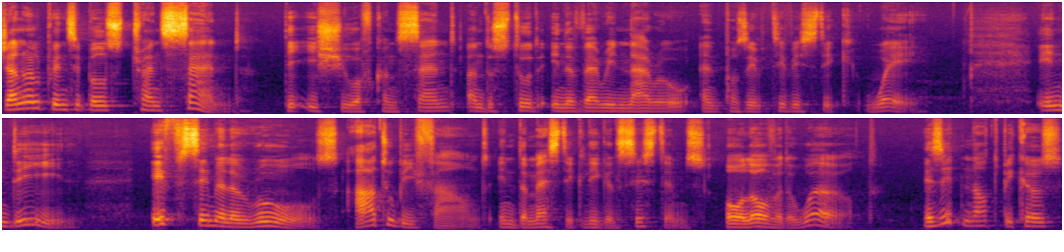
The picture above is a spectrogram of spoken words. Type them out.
general principles transcend the issue of consent understood in a very narrow and positivistic way. Indeed, if similar rules are to be found in domestic legal systems all over the world, is it not because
